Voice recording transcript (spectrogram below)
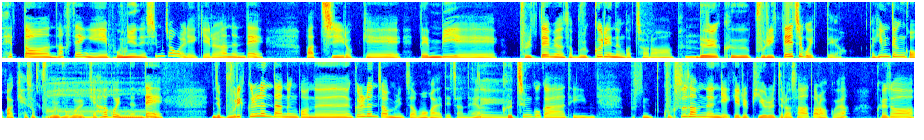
했던 학생이 본인의 심정을 얘기를 하는데 마치 이렇게 냄비에 불 떼면서 물 끓이는 것처럼 음. 늘그 불이 떼지고 있대요. 그러니까 힘든 거가 계속 부글부글 아. 이렇게 하고 있는데 이제 물이 끓는다는 거는 끓는 점을 이제 넘어가야 되잖아요. 네. 그 친구가 되게 무슨 국수 삶는 얘기를 비유를 들어서 하더라고요. 그래서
